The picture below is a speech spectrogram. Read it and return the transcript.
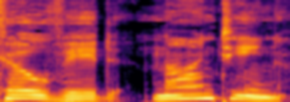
COVID 19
